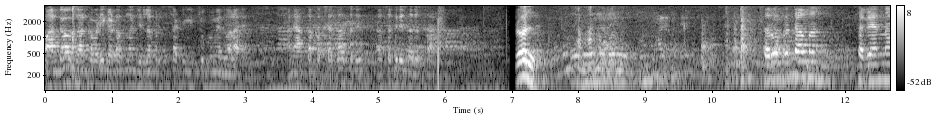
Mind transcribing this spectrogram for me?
पारगाव जारकावाडी गटातनं जिल्हा परिषदसाठी इच्छुक उमेदवार आहे आणि आता पक्षाचा सदे सदरी सदस्य आहे. रोल. सर्वप्रथम सगळ्यांना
